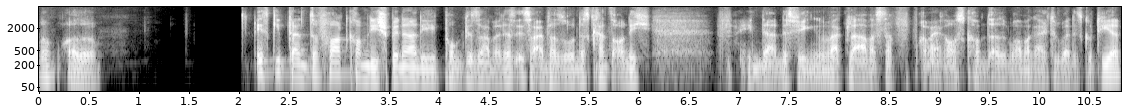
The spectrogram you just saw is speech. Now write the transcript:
Ne? Also es gibt dann sofort kommen die Spinner, die Punkte sammeln. Das ist einfach so und das kann es auch nicht verhindern. Deswegen war klar, was dabei rauskommt. Also brauchen wir gar nicht drüber diskutieren.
